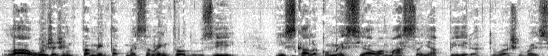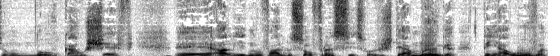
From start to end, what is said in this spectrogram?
Lá hoje a gente também está começando a introduzir em escala comercial a maçã e a pera, que eu acho que vai ser um novo carro-chefe é, ali no Vale do São Francisco. Hoje tem a manga, tem a uva,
